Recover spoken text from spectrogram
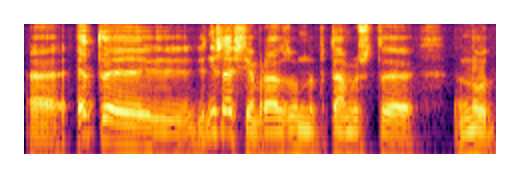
Это не совсем разумно, потому что ну,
